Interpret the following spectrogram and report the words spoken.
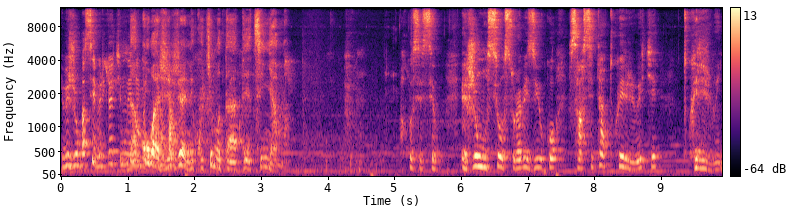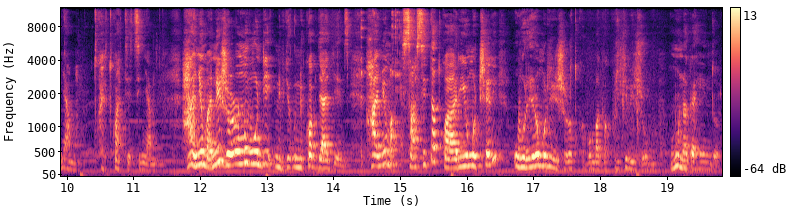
Ibijumba si ibiryo kimwe n'ibindi. ndakubajije ni kuki mutatetse inyama ako se sebo ejo umunsi wose urabizi yuko saa sita twiririwe iki? Twiririwe inyama. Twari twatetse inyama. Hanyuma nijoro n'ubundi ni byo niko byagenze. Hanyuma saa sita twariye umuceri ubu rero muri iri joro twagombaga kurya ibijumba. Umuntu agahindura.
